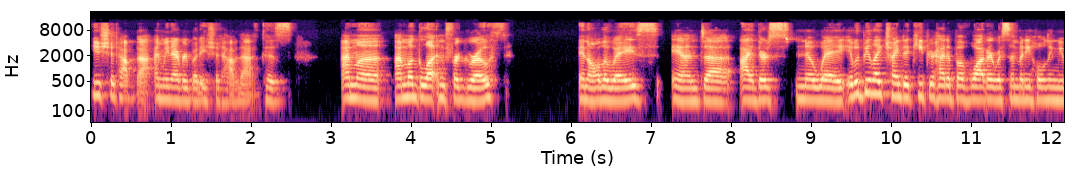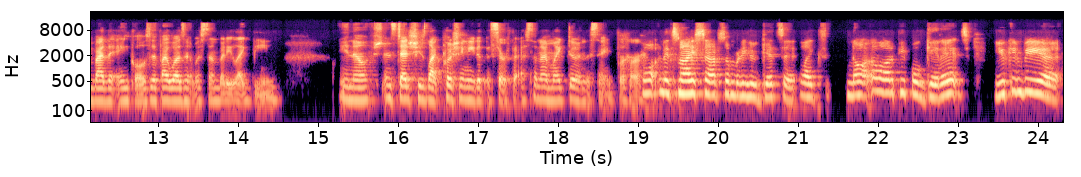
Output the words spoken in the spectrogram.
you should have that. I mean, everybody should have that because I'm a I'm a glutton for growth in all the ways and uh I there's no way. It would be like trying to keep your head above water with somebody holding me by the ankles if I wasn't with somebody like Bean. You know, instead she's like pushing me to the surface and I'm like doing the same for her. Well, and it's nice to have somebody who gets it. Like not a lot of people get it. You can be a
